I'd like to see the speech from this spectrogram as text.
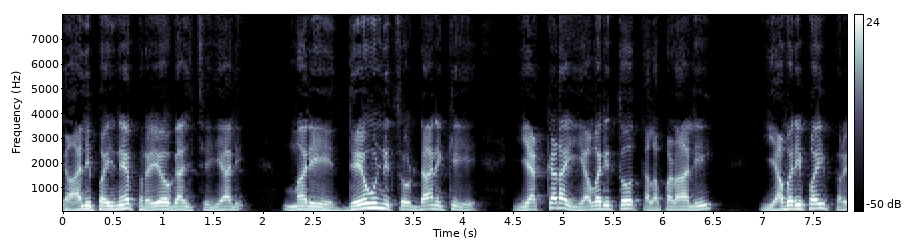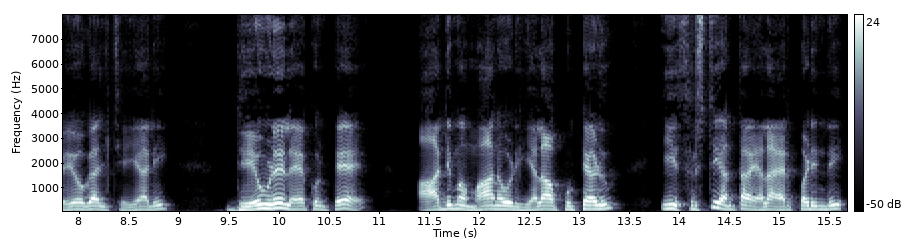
గాలిపైనే ప్రయోగాలు చేయాలి మరి దేవుణ్ణి చూడ్డానికి ఎక్కడ ఎవరితో తలపడాలి? ఎవరిపై ప్రయోగాలు చేయాలి దేవుడే లేకుంటే ఆదిమ మానవుడు ఎలా పుట్టాడు? ఈ సృష్టి అంతా ఎలా ఏర్పడింది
